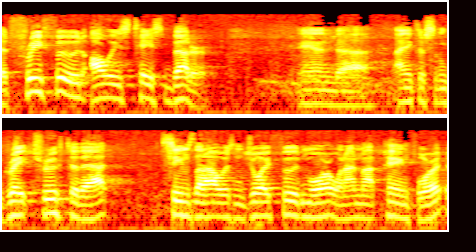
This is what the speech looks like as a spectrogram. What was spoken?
that free food always tastes better. And uh, I think there's some great truth to that. It seems that I always enjoy food more when I'm not paying for it.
